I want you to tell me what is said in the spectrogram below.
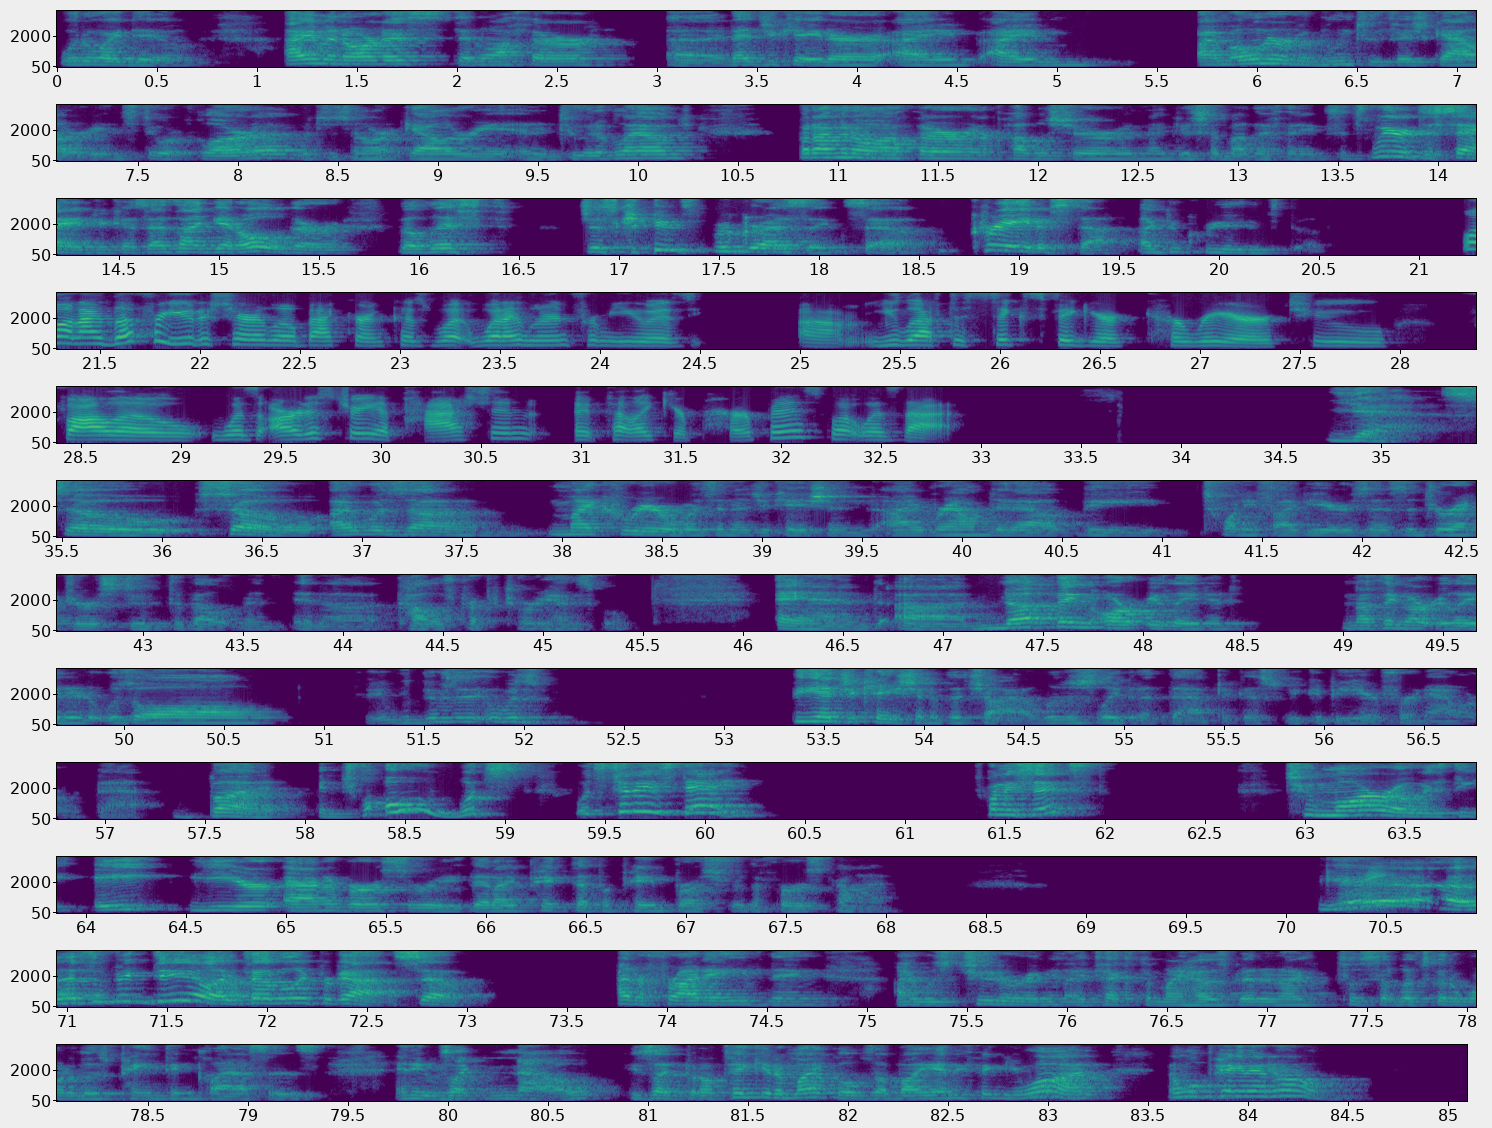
what do I do? I am an artist, an author, uh, an educator. I, I'm I'm owner of a Ubuntu Fish Gallery in Stuart, Florida, which is an art gallery and intuitive lounge. But I'm an author and a publisher, and I do some other things. It's weird to say because as I get older, the list just keeps progressing. So creative stuff. I do creative stuff. Well, and I'd love for you to share a little background because what what I learned from you is um, you left a six figure career to follow. Was artistry a passion? It felt like your purpose. What was that? Yeah. So so I was um my career was in education. I rounded out the 25 years as the director of student development in a college preparatory high school. And uh nothing art related. Nothing art related. It was all it was it was the education of the child. We'll just leave it at that because we could be here for an hour with that. But in tw- oh, what's what's today's day? 26th? Tomorrow is the eight year anniversary that I picked up a paintbrush for the first time. Yeah, that's a big deal. I totally forgot. So, on a Friday evening, I was tutoring and I texted my husband and I said, let's go to one of those painting classes. And he was like, no. He's like, but I'll take you to Michael's. I'll buy you anything you want and we'll paint at home.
